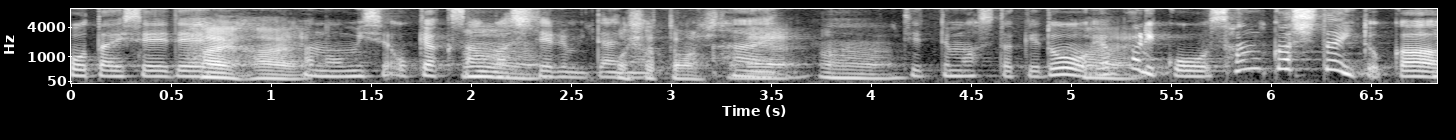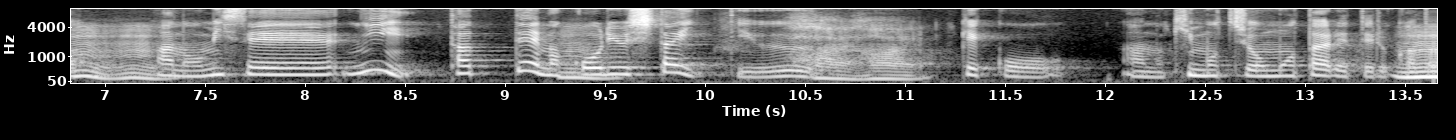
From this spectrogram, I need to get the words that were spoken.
交代制で、はいはい。あのお店お客さんがしてるみたいな、おっしゃってましたはい、ってね、うん言ってましたけど、はい。やっぱりこう参加したいとか、うんうん。あのお店に立って、まあ、うん。交流したいっていう、はいはい。結構あの気持ちを持たれてる方って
